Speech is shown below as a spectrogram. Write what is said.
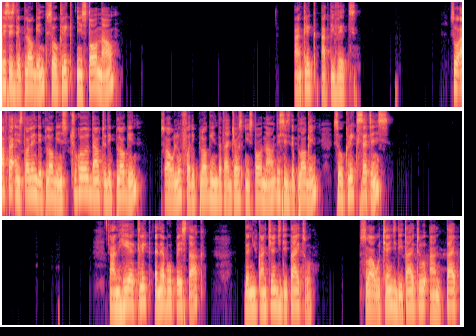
This is the plugin. So click install now and click activate. So after installing the plugin, scroll down to the plugin. So I will look for the plugin that I just installed now. This is the plugin. So click settings and here click enable paystack then you can change the title so i will change the title and type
